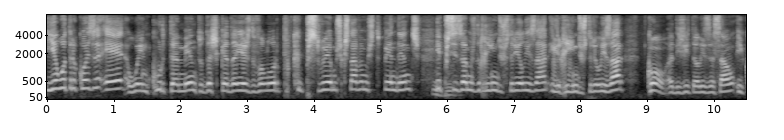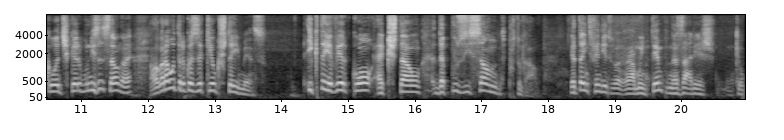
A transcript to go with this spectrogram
E a outra coisa é o encurtamento das cadeias de valor, porque percebemos que estávamos dependentes uhum. e precisamos de reindustrializar e reindustrializar com a digitalização e com a descarbonização, não é? Agora, outra coisa que eu gostei imenso e que tem a ver com a questão da posição de Portugal. Eu tenho defendido há muito tempo, nas áreas que eu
